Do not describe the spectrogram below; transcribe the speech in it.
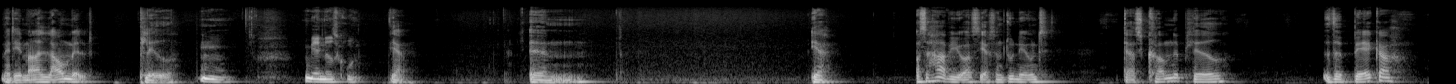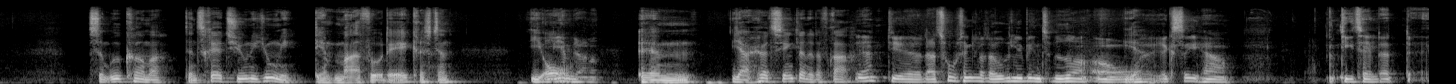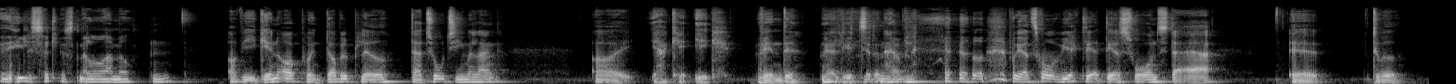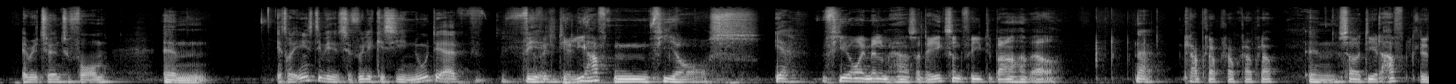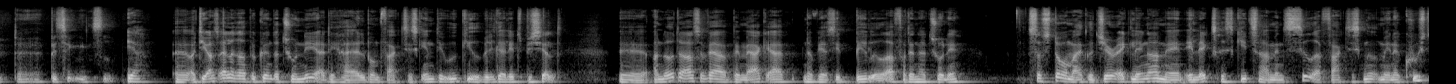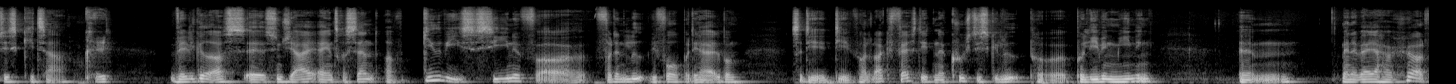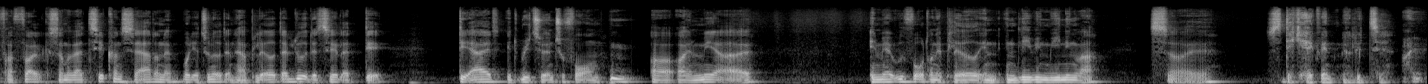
Men det er en meget lavmældt plade. Mm. Mere nedskruet. Ja. Øhm. Ja. Og så har vi jo også, ja, som du nævnte, deres kommende plade, The Beggar, som udkommer den 23. juni. Det er meget få dage, Christian. I år. Lige. Øhm, jeg har hørt singlerne derfra. Ja, de, er- der er to singler derude lige indtil videre, og Ja. ja. jeg kan se her digitalt, at øh, hele setlisten allerede er med. Mm. Og vi er igen op på en dobbeltplade, der er to timer lang. Og jeg kan ikke vente med at lytte til den her plade. For jeg tror virkelig, at det er Swans, der er, øh, du ved, a return to form. Øhm, jeg tror, det eneste, vi selvfølgelig kan sige nu, det er, at vi... Fordi de har lige haft en fire års Ja, fire år imellem her, så det er ikke sådan, fordi det bare har været nej. klap, klap, klap, klap, klap. Øhm, Så de har haft lidt øh, betænkningstid. Ja, øh, og de har også allerede begyndt at turnere det her album faktisk, inden det er udgivet, hvilket er lidt specielt. Øh, og noget, der også er værd at bemærke, er, at når vi har set billeder fra den her turné, så står Michael Gira ikke længere med en elektrisk guitar, men sidder faktisk ned med en akustisk guitar. Okay. Hvilket også, øh, synes jeg, er interessant og givetvis sigende for, for den lyd, vi får på det her album. Så de, de holder nok fast i den akustiske lyd på, på Leaving Meaning. Øhm, men af hvad jeg har hørt fra folk, som har været til koncerterne, hvor de har turneret den her plade, der lyder det til, at det, det er et, et return to form, mm. og, og en mere, øh, en mere udfordrende plade, end, end Leaving Meaning var. Så, øh, så det kan jeg ikke vente med at lytte til. Nej.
